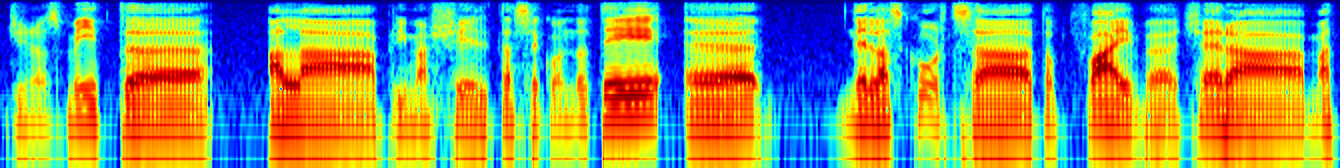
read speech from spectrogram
Gino Smith eh, alla prima scelta, secondo te, eh, nella scorsa top 5 c'era Matt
